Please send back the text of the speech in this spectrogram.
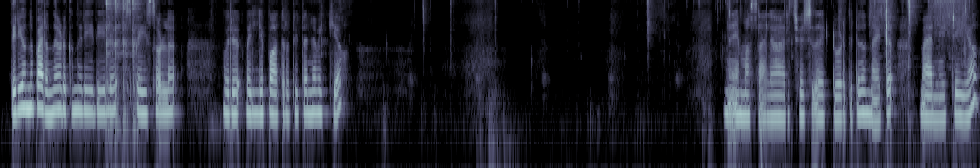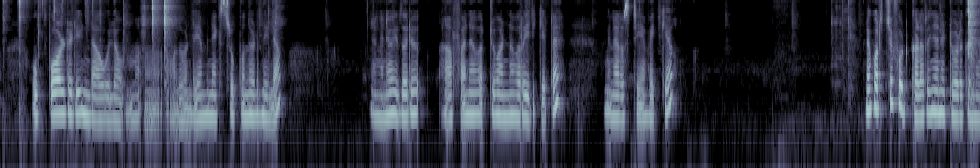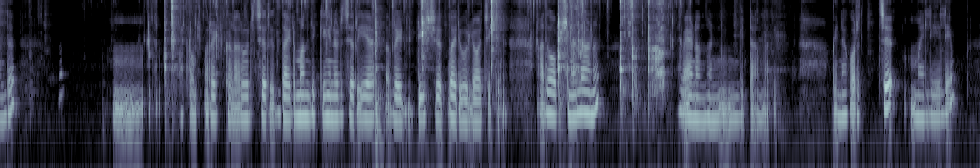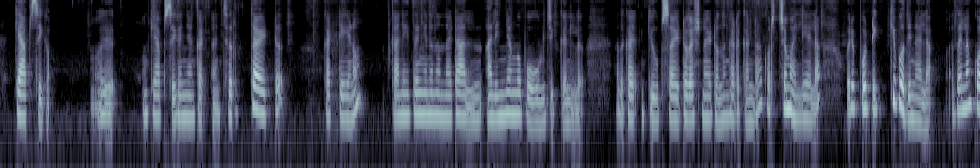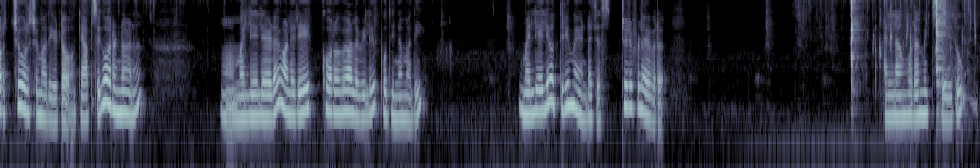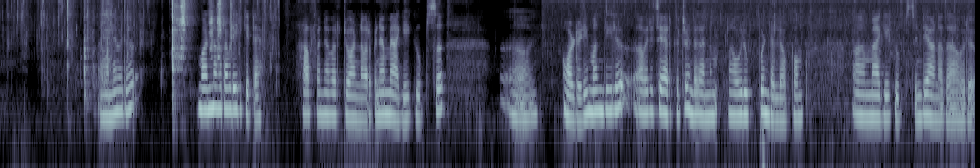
ഒത്തിരി ഒന്ന് പരന്ന് കിടക്കുന്ന രീതിയിൽ സ്പേസുള്ള ഒരു വലിയ പാത്രത്തിൽ തന്നെ വയ്ക്കുക മസാല അരച്ച് വെച്ചത് ഇട്ട് കൊടുത്തിട്ട് നന്നായിട്ട് മാരിനേറ്റ് ചെയ്യുക ഉപ്പ് ഓൾറെഡി ഉണ്ടാവുമല്ലോ. അതുകൊണ്ട് ഞാൻ പിന്നെ എക്സ്ട്രാ ഉപ്പൊന്നും ഇടുന്നില്ല. അങ്ങനെ ഇതൊരു half an hour to one hour ഇരിക്കട്ടെ. അങ്ങനെ റെസ്റ്റ് ചെയ്യാൻ വയ്ക്കുക പിന്നെ കുറച്ച് ഫുഡ് കളർ ഞാൻ ഇട്ട് കൊടുക്കുന്നുണ്ട്. അപ്പം റെഡ് കളർ ഒരു ചെറുതായിട്ട് മന്തിക്ക് ഇങ്ങനെ ഒരു ചെറിയ റെഡ് ഡിഷ് വരുമല്ലോ ചിക്കൻ അത് ഓപ്ഷണലാണ് വേണമെന്നുണ്ടെങ്കിൽ ഇട്ടാൽ മതി. പിന്നെ കുറച്ച് മല്ലിയിലയും ക്യാപ്സിക്കം ഒരു ക്യാപ്സിക്കം ഞാൻ ചെറുതായിട്ട് കട്ട് ചെയ്യണം. കാരണം ഇതിങ്ങനെ നന്നായിട്ട് അല അലിഞ്ഞങ്ങ് പോവും ചിക്കനിൽ. അത് ക്യൂബ്സായിട്ടോ കഷ്ണമായിട്ടോ ഒന്നും കിടക്കണ്ട. കുറച്ച് മല്ലിയില ഒരു പൊടിക്ക് പുതിനല അതെല്ലാം കുറച്ച് കുറച്ച് മതി കേട്ടോ. ക്യാപ്സിക്കം ഒരെണ്ണമാണ്. മല്ലിയിലയുടെ വളരെ കുറവ് അളവിൽ പുതിന മതി. മല്ലിയില ഒത്തിരി വേണ്ട. ജസ്റ്റ് ഒരു ഫ്ലേവർ എല്ലാം കൂടെ മിക്സ് ചെയ്തു. അങ്ങനെ ഒരു വൺ അവർ അവിടെ ഇരിക്കട്ടെ. Half an hour to one hour പിന്നെ മാഗി ക്യൂബ്സ് ഓൾറെഡി മന്തിയിൽ അവർ ചേർത്തിട്ടുണ്ട്. കാരണം ആ ഒരു ഉപ്പുണ്ടല്ലോ. അപ്പം മാഗി ക്യൂബ്സിന്റെ ആണത് ആ ഒരു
